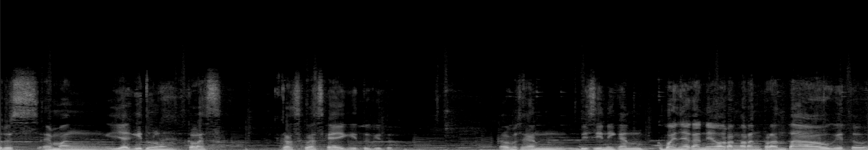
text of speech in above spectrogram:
Terus emang ya gitulah kelas kelas-kelas kayak gitu gitu kalau misalkan di sini kan kebanyakannya orang-orang perantau gitu.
